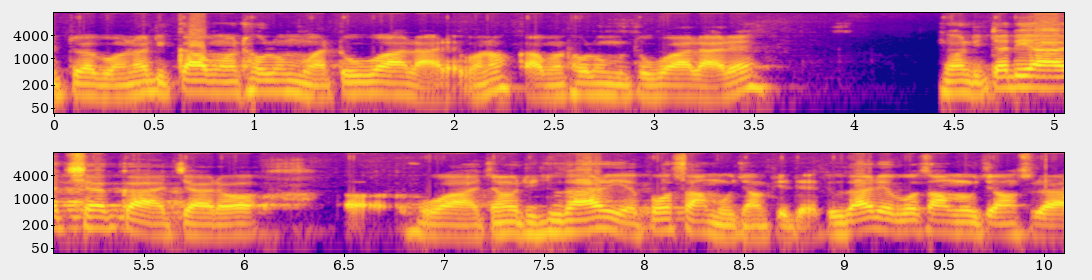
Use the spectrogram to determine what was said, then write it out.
အတွက်ပေါ့နော်ဒီကာဗွန်ထုတ်လွှတ်မှုကတိုးပွားလာတယ်ပေါ့နော်ကာဗွန်ထုတ်လွှတ်မှုတိုးပွားလာတယ်ကျွန်တော်ဒီတတိယအချက်ကကြတော့ဟိုဟာကျွန်တော်ဒီလူသားတွေရဲ့ပေါ်ဆမှုကြောင့်ဖြစ်တယ်လူသားတွေရဲ့ပေါ်ဆမှုကြောင့်ဆိုတာ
